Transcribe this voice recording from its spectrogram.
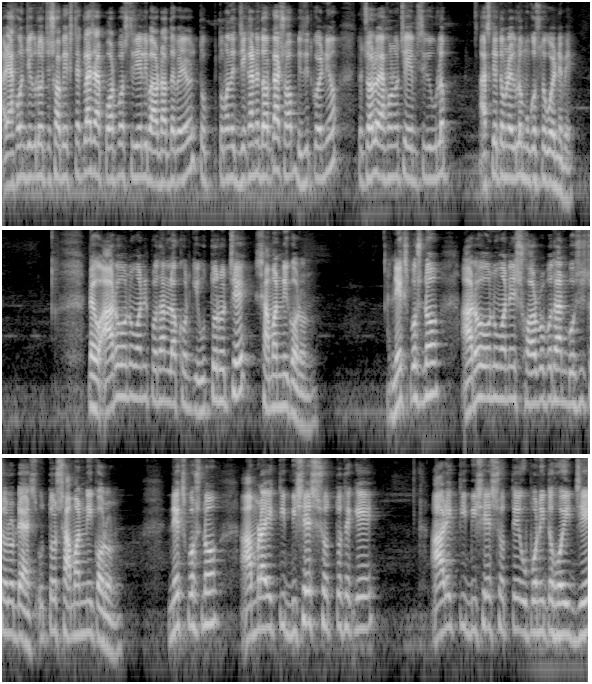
আর এখন যেগুলো হচ্ছে সব এক্সট্রা ক্লাস আর পরপর সিরিয়ালি বারোটা অধ্যায় পেয়ে যাবে তো তোমাদের যেখানে দরকার সব ভিজিট করে নিও। তো চলো এখন হচ্ছে এমসিকিউগুলো আজকে তোমরা এগুলো মুখস্থ করে নেবে। দেখো আরও অনুমানের প্রধান লক্ষণ কি? উত্তর হচ্ছে সামান্যীকরণ। নেক্সট প্রশ্ন আরও অনুমানের সর্বপ্রধান বৈশিষ্ট্য হলো ড্যাশ উত্তর সামান্যীকরণ। নেক্সট প্রশ্ন, আমরা একটি বিশেষ সত্য থেকে আর একটি বিশেষ সত্যে উপনীত হই যে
